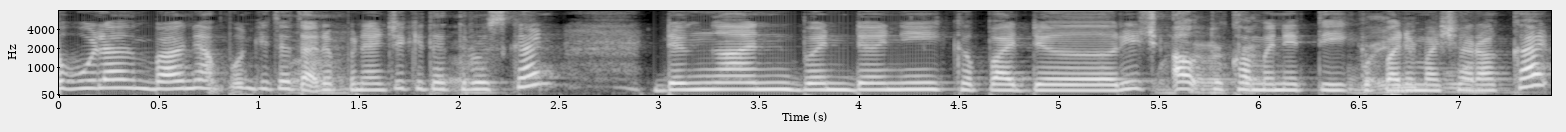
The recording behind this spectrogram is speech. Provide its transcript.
bulan banyak pun kita tak ada penaja kita teruskan dengan benda ni kepada reach out to Masyarakat. community Sebab kepada ini pun- masyarakat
